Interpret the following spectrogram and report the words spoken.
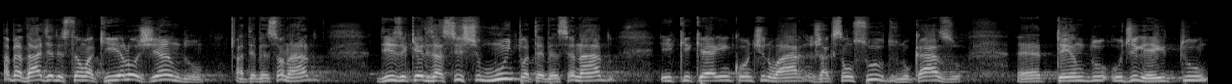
Na verdade, eles estão aqui elogiando a TV Senado, dizem que eles assistem muito a TV Senado e que querem continuar, já que são surdos, no caso, é, tendo o direito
